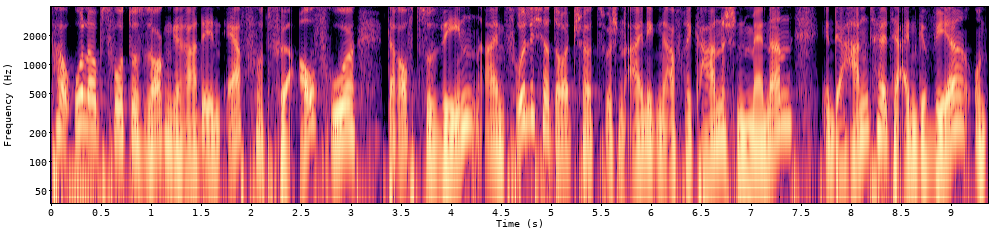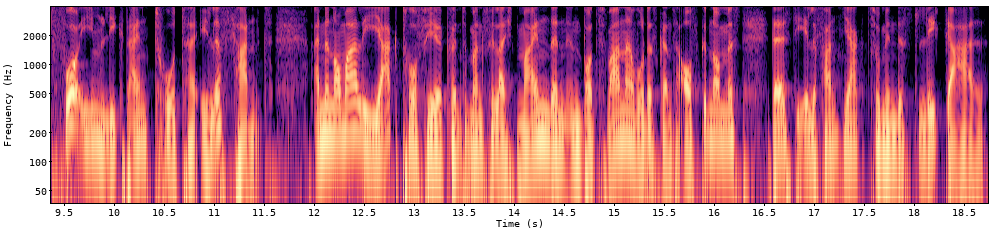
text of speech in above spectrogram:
paar Urlaubsfotos sorgen gerade in Erfurt für Aufruhr. Darauf zu sehen, ein fröhlicher Deutscher zwischen einigen afrikanischen Männern. In der Hand hält er ein Gewehr und vor ihm liegt ein toter Elefant. Eine normale Jagdtrophäe könnte man vielleicht meinen, denn in Botswana, wo das Ganze aufgenommen ist, da ist die Elefantenjagd zumindest legal.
